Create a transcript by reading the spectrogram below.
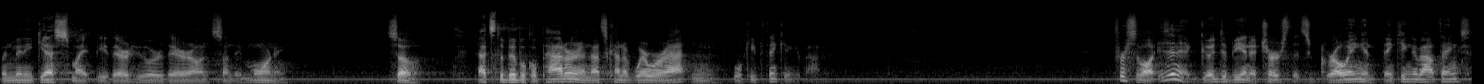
when many guests might be there who are there on Sunday morning. So that's the biblical pattern, and that's kind of where we're at, and we'll keep thinking about it. First of all, isn't it good to be in a church that's growing and thinking about things?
